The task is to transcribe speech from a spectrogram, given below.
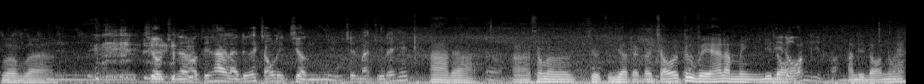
Vâng vâng. Ừm, chiều chủ nhật hoặc thứ hai là đưa các cháu lên trường ngủ trên bán chú đấy hết À đấy à. Ờ. À xong là chiều chủ nhật là các cháu tự về hay là mình đi, đi đón? đón đi đón À đi đón đúng không?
